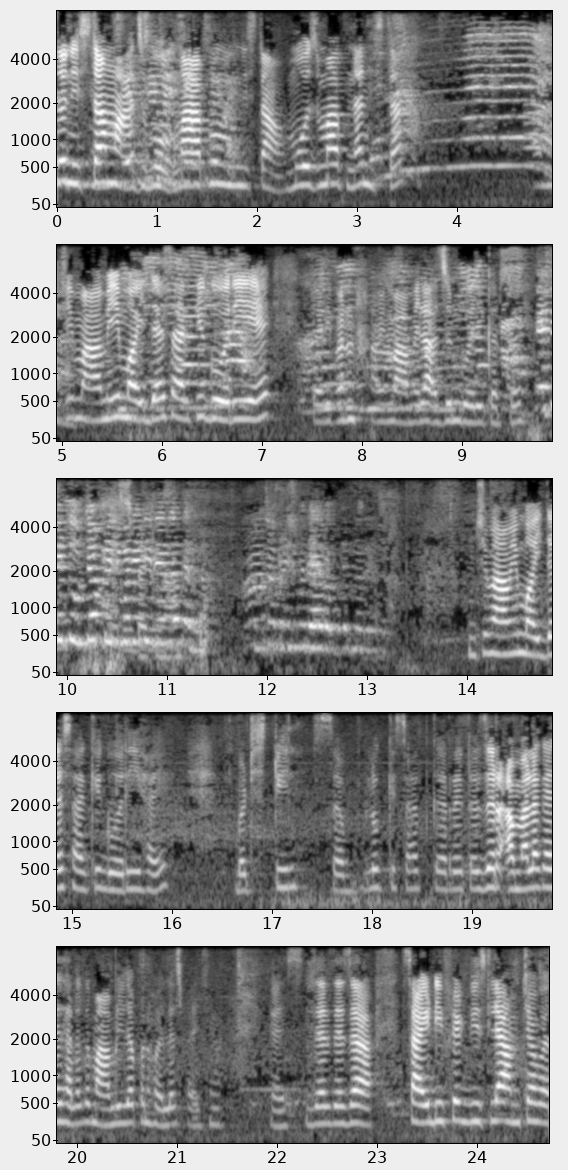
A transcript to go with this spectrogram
तो निसता माझ भो माप निसता. मोजमाप ना निसता. आमची मामी मैद्यासारखी गोरी आहे. तरी पण आम्ही मामीला अजून गोरी त्यांना. आमची मामी मैद्यासारखी गोरी आहे बट स्टील सब लोग के साथ कर रहे तर जर आम्हाला काय झालं तर मामीला पण व्हायलाच पाहिजे ना. गॅस जर त्याचा साईड इफेक्ट दिसल्या आमच्यावर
